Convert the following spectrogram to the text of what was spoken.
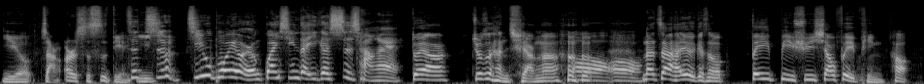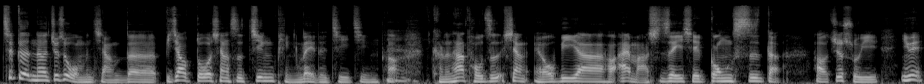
也有涨二十四点一，这几乎不会有人关心的一个市场哎。对啊，就是很强啊。哦哦。那再还有一个什么？非必需消费品，哈，这个呢就是我们讲的比较多，像是精品类的基金，哈，可能他投资像 LV 啊、和爱马仕这一些公司的，好，就属于因为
